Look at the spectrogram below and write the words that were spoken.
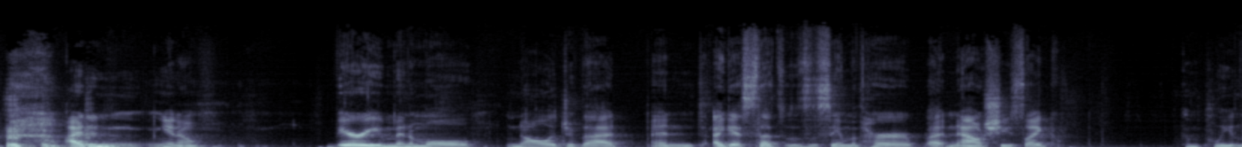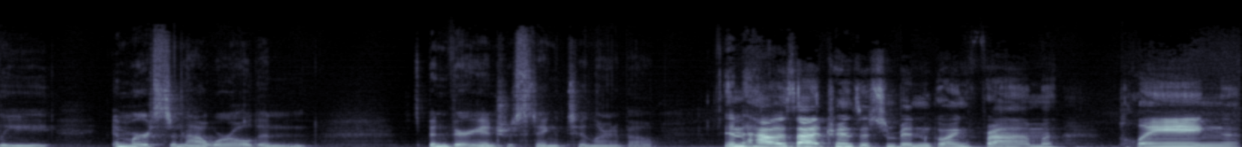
I didn't, you know, very minimal knowledge of that, and I guess that was the same with her. But now she's like completely immersed in that world, and it's been very interesting to learn about. And how has that transition been going from playing,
